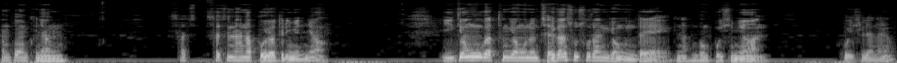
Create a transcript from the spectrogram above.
한번 그냥 사, 진을 하나 보여드리면요. 이 경우 같은 경우는 제가 수술한 경우인데 그냥 한번 보시면 보이실려나요?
